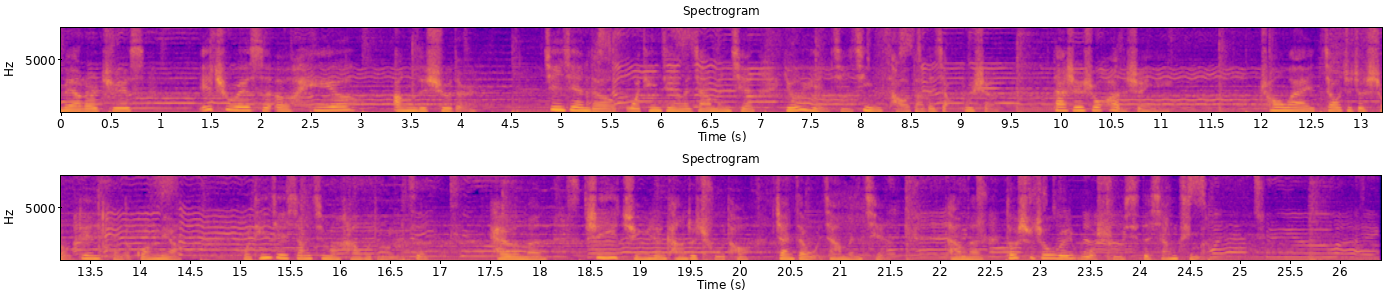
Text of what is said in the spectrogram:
villagers, each with a hair on the shoulder. 渐渐的，我听见了家门前由远及近嘈杂的脚步声，大声说话的声音。窗外交织着手电筒的光亮，我听见乡亲们喊我的名字。开了门，是一群人扛着锄头站在我家门前，他们都是周围我熟悉的乡亲们。 To you, I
